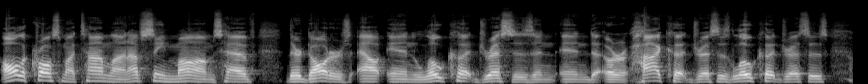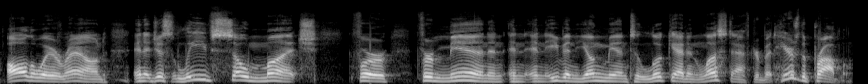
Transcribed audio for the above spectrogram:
All across my timeline, I've seen moms have their daughters out in low cut dresses and, and or high cut dresses, low cut dresses, all the way around, and it just leaves so much for for men and, and, and even young men to look at and lust after. But here's the problem.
